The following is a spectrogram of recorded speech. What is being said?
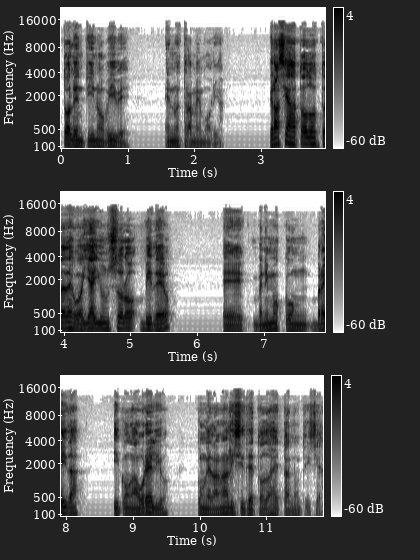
Tolentino vive en nuestra memoria. Gracias a todos ustedes. Hoy hay un solo video. Eh, venimos con Breida y con Aurelio con el análisis de todas estas noticias.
